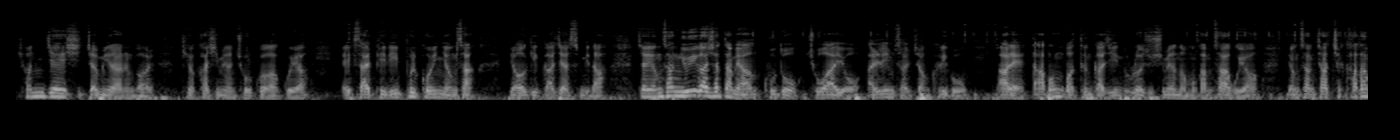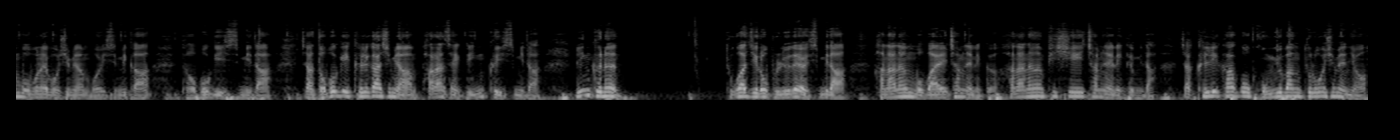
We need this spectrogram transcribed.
현재 시점이라는 걸 기억하시면 좋을 것 같고요. XRP 리플 코인 영상 여기까지였습니다. 자, 영상 유익하셨다면 구독, 좋아요, 알림 설정 그리고 아래 따봉 버튼까지 눌러주시면 너무 감사하고요. 영상 좌측 하단 부분에 보시면 뭐 있습니까? 더보기 있습니다. 자, 더보기 클릭하시면 파란색 링크 있습니다. 링크는 두 가지로 분류되어 있습니다. 하나는 모바일 참여 링크, 하나는 PC 참여 링크입니다. 자, 클릭하고 공유방 들어오시면요.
